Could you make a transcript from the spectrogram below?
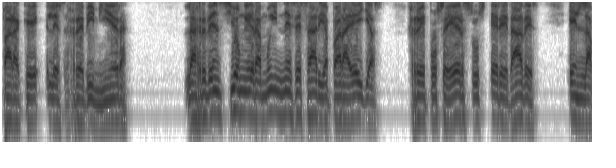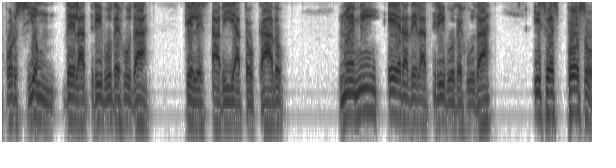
para que les redimiera. La redención era muy necesaria para ellas, reposeer sus heredades en la porción de la tribu de Judá, que les había tocado. Noemí era de la tribu de Judá y su esposo,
